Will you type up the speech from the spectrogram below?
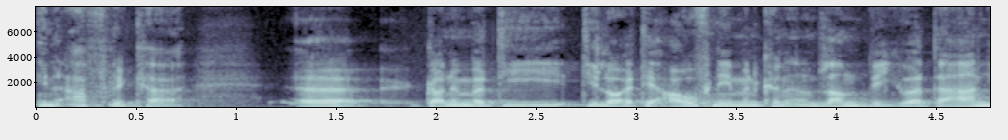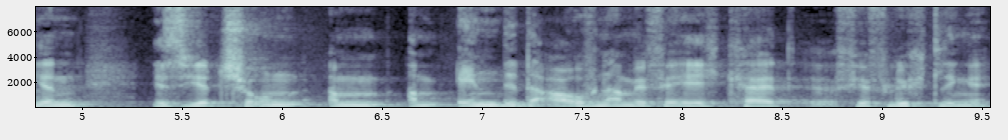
in Afrika äh, gar nicht mehr die, die Leute aufnehmen können. Ein Land wie Jordanien, es wird schon am, am Ende der Aufnahmefähigkeit äh, für Flüchtlinge.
